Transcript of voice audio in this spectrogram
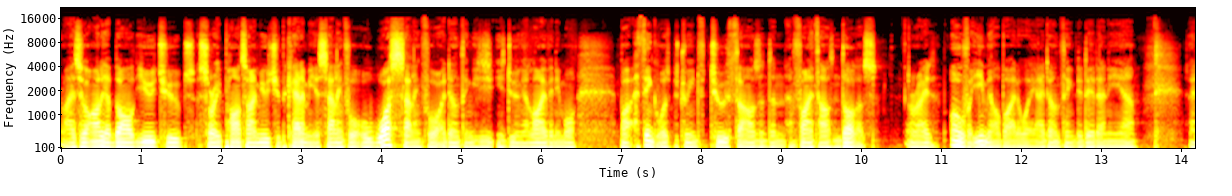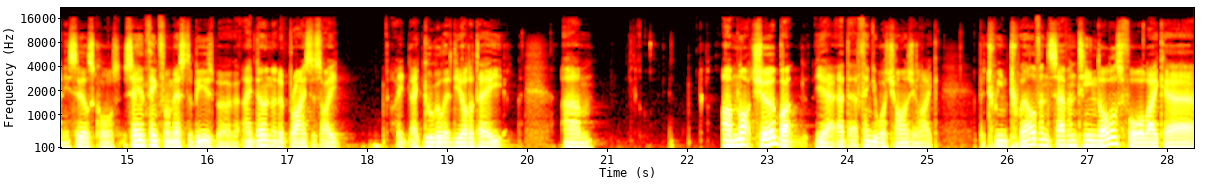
right so ali abdaal youtube's sorry part-time youtube academy is selling for or was selling for i don't think he's, he's doing it live anymore but i think it was between 2000 and 5000 dollars all right, over email, by the way. I don't think they did any uh, any sales calls. Same thing for Mr. Beast Burger. I don't know the prices. I I, I googled it the other day. Um, I'm not sure, but yeah, I, I think they were charging like between twelve and seventeen dollars for like a uh,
